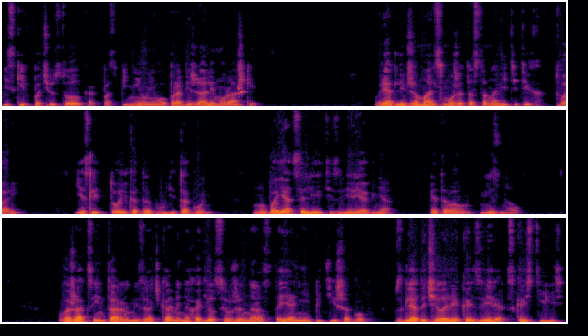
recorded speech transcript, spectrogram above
и Скиф почувствовал, как по спине у него пробежали мурашки. Вряд ли Джамаль сможет остановить этих тварей, если только добудет огонь. Но боятся ли эти звери огня? Этого он не знал. Вожак с янтарными зрачками находился уже на расстоянии пяти шагов. Взгляды человека и зверя скрестились.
